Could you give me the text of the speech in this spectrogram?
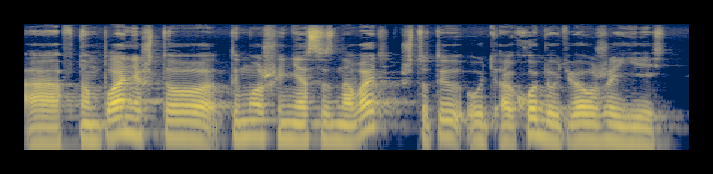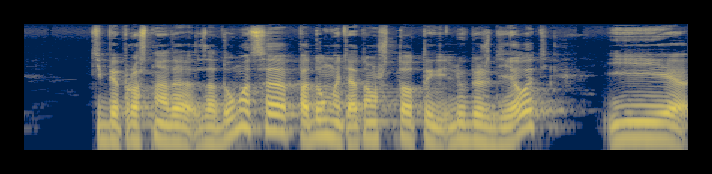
а в том плане, что ты можешь и не осознавать, что ты, а хобби у тебя уже есть. Тебе просто надо задуматься, подумать о том, что ты любишь делать, и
